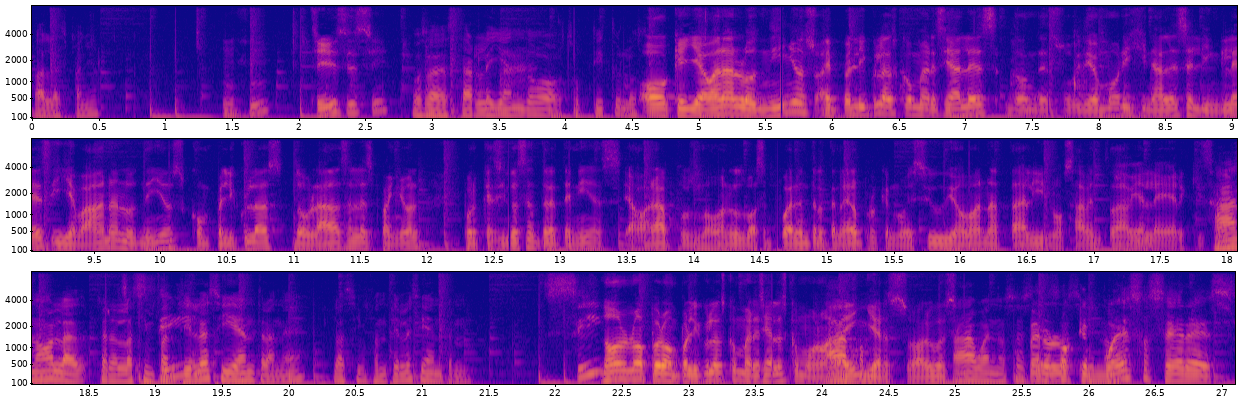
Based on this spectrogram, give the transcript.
al español. Sí, sí, sí. O sea, estar leyendo subtítulos. O que llevan a los niños, hay películas comerciales donde su idioma original es el inglés y llevaban a los niños con películas dobladas al español porque así los entretenías. Y ahora pues no los vas a poder entretener porque no es su idioma natal y no saben todavía leer quizás. Ah, no, la- pero las infantiles sí entran, ¿eh? Las infantiles sí entran. Sí, No, no, no, pero en películas comerciales como Ah, Avengers o algo así. Ah, bueno, eso, pero eso lo sí, que no. puedes hacer es,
